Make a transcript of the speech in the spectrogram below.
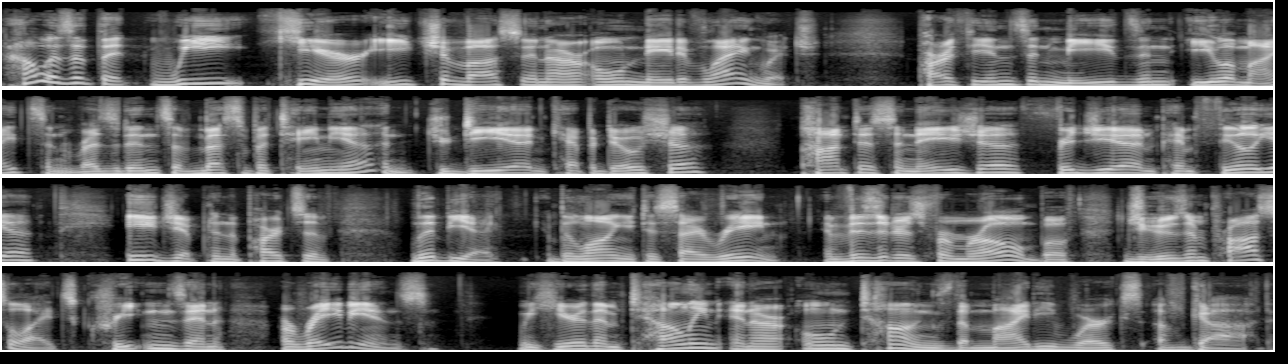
How is it that we hear each of us in our own native language? Parthians and Medes and Elamites and residents of Mesopotamia and Judea and Cappadocia, Pontus and Asia, Phrygia and Pamphylia, Egypt and the parts of Libya belonging to Cyrene, and visitors from Rome, both Jews and proselytes, Cretans and Arabians. We hear them telling in our own tongues the mighty works of God.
